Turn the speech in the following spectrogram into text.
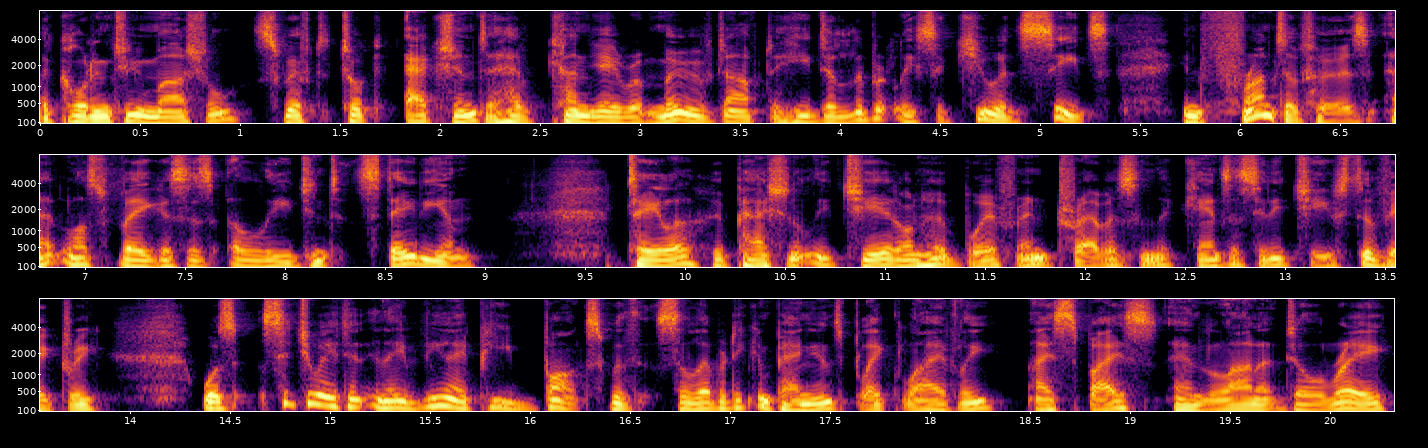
According to Marshall, Swift took action to have Kanye removed after he deliberately secured seats in front of hers at Las Vegas's Allegiant Stadium. Taylor, who passionately cheered on her boyfriend Travis and the Kansas City Chiefs to victory, was situated in a VIP box with celebrity companions Blake Lively, Ice Spice, and Lana Del Rey,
